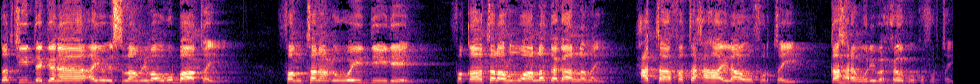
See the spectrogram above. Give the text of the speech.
dadkii degganaa ayuu islaamnimo ugu baaqay. Famtanacuu way diideen faqaatalahum waa la dagaalamay xataa fataxahaa ilaa uu furtay qahran weliba xoog uu ku furtay.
